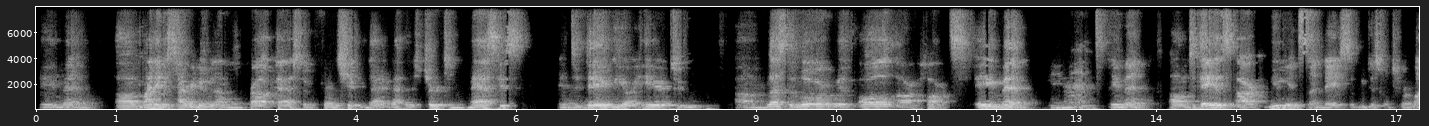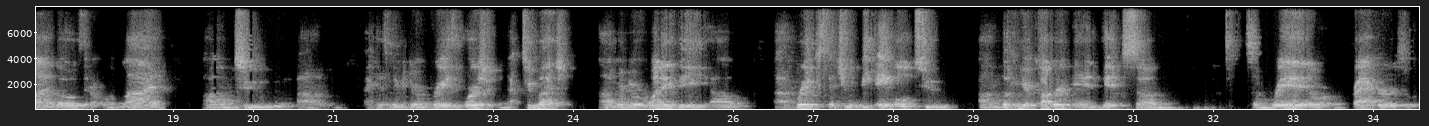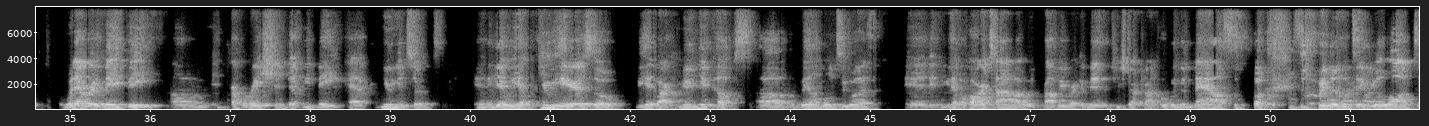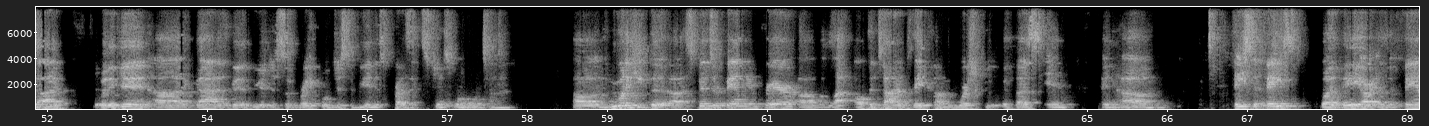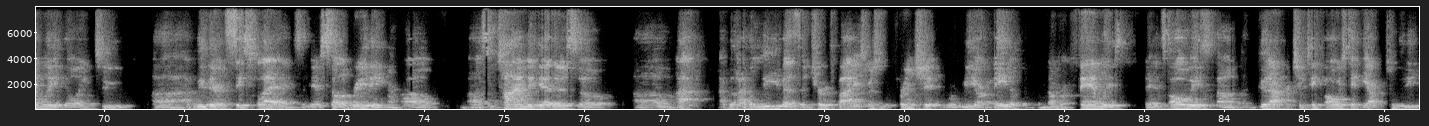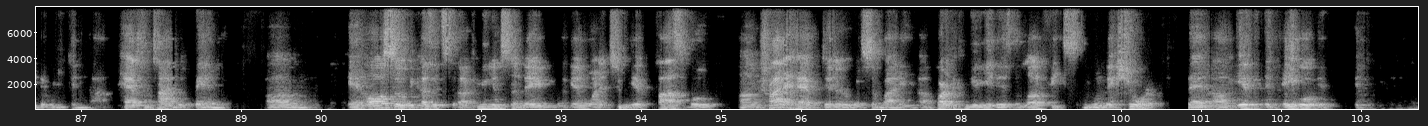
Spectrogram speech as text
Amen. Um, my name is Tyree Newman. I'm a proud pastor of Friendship United Methodist Church in Damascus. And today we are here to um, bless the Lord with all our hearts. Amen. Amen. Amen. Um, today is our Communion Sunday, so we just want to remind those that are online um, to, um, I guess maybe during praise and worship, and not too much, um, or during one of the um, uh, breaks, that you would be able to um, look in your cupboard and get some some bread or, crackers or whatever it may be um, in preparation that we may have communion service. And again, we have a few here, so we have our communion cups uh, available to us. And if you have a hard time, I would probably recommend that you start trying to open them now so, so it doesn't take you a long time. But again, uh, God is good. We are just so grateful just to be in his presence just one more time. Um, we want to keep the uh, Spencer family in prayer. Um, a lot, oftentimes they come and worship with, us in in um, face to face, but they are as a family going to. Uh, I believe they're in Six Flags and they're celebrating um, uh, some time together. So um, I, I, I believe as a church body, especially the friendship, where we are made up of a number of families, that it's always um, a good opportunity. Take, always take the opportunity that we can uh, have some time with family. Um, and also because it's uh, Communion Sunday, again wanted to, if possible, um, try to have dinner with somebody. Uh, part of the communion is the love feast. We want to make sure that um, if, if able, if, if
